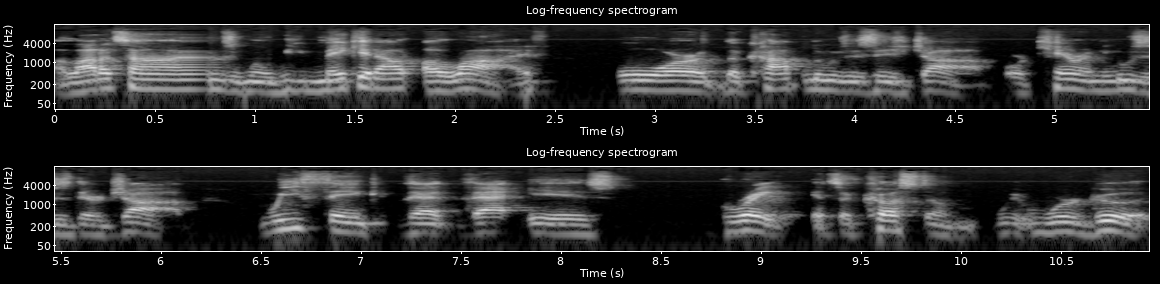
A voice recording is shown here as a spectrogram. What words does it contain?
a lot of times when we make it out alive or the cop loses his job or karen loses their job we think that that is great. It's a custom. We- we're good.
